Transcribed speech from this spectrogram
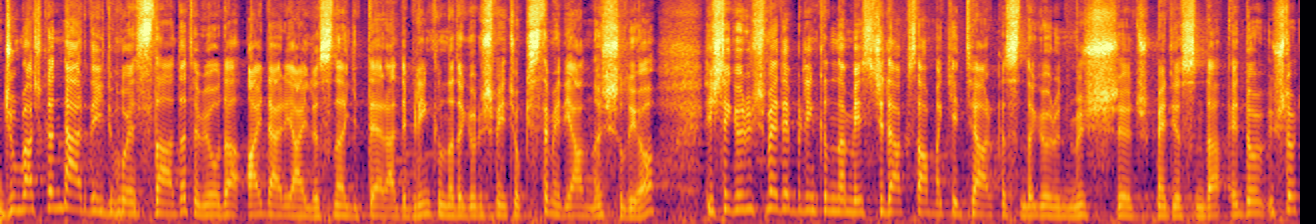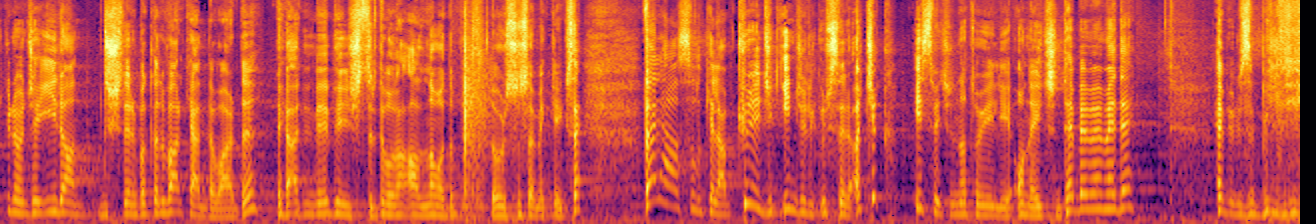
Cumhurbaşkanı neredeydi bu esnada? Tabii o da Ayder Yaylası'na gitti herhalde. Blinken'la da görüşmeyi çok istemediği anlaşılıyor. İşte görüşmede Blinken'la Mescid-i Aksa maketi arkasında görünmüş e, Türk medyasında. E, 3-4 gün önce İran Dışişleri Bakanı varken de vardı. Yani ne değiştirdi bunu anlamadım doğrusu söylemek gerekirse. Velhasıl kelam kürecik incirlik üstleri açık. İsveç'in NATO üyeliği ona için TBMM'de hepimizin bildiği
